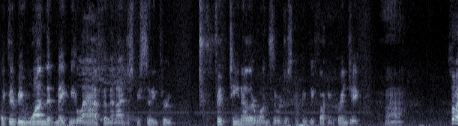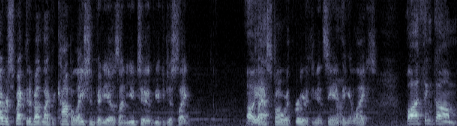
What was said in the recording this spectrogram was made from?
Like there'd be one that'd make me laugh, and then I'd just be sitting through fifteen other ones that were just completely fucking cringy. Uh-huh. That's what I respected about like the compilation videos on YouTube. You could just like Oh yeah. fast forward through it if you didn't see anything you liked. Well, I think um,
